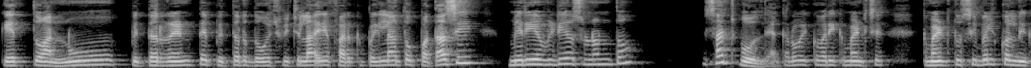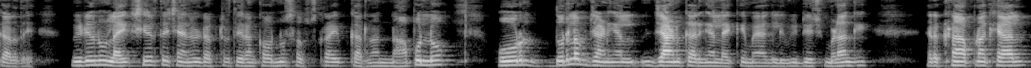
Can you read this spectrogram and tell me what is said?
ਕਿ ਤੁਹਾਨੂੰ ਪਿਤਰ ਰਿਣ ਤੇ ਪਿਤਰ ਦੋਸ਼ ਵਿਚਲਾ ਇਹ ਫ਼ਰਕ ਪਹਿਲਾਂ ਤੋਂ ਪਤਾ ਸੀ ਮੇਰੀ ਇਹ ਵੀਡੀਓ ਸੁਣਨ ਤੋਂ? ਸੱਚ ਬੋਲ ਦਿਆ ਕਰੋ ਇੱਕ ਵਾਰੀ ਕਮੈਂਟ 'ਚ। ਕਮੈਂਟ ਤੁਸੀਂ ਬਿਲਕੁਲ ਨਹੀਂ ਕਰਦੇ। ਵੀਡੀਓ ਨੂੰ ਲਾਈਕ, ਸ਼ੇਅਰ ਤੇ ਚੈਨਲ ਡਾਕਟਰ ਤੇਰਾ ਕੌਰ ਨੂੰ ਸਬਸਕ੍ਰਾਈਬ ਕਰਨਾ ਨਾ ਭੁੱਲੋ। ਹੋਰ ਦੁਰਲਭ ਜਾਣੀਆਂ, ਜਾਣਕਾਰੀਆਂ ਲੈ ਕੇ ਮੈਂ ਅਗਲੀ ਵੀਡੀਓ 'ਚ ਮਿਲਾਂਗੀ। ਰੱਖਣਾ ਆਪਣਾ ਖਿਆਲ,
